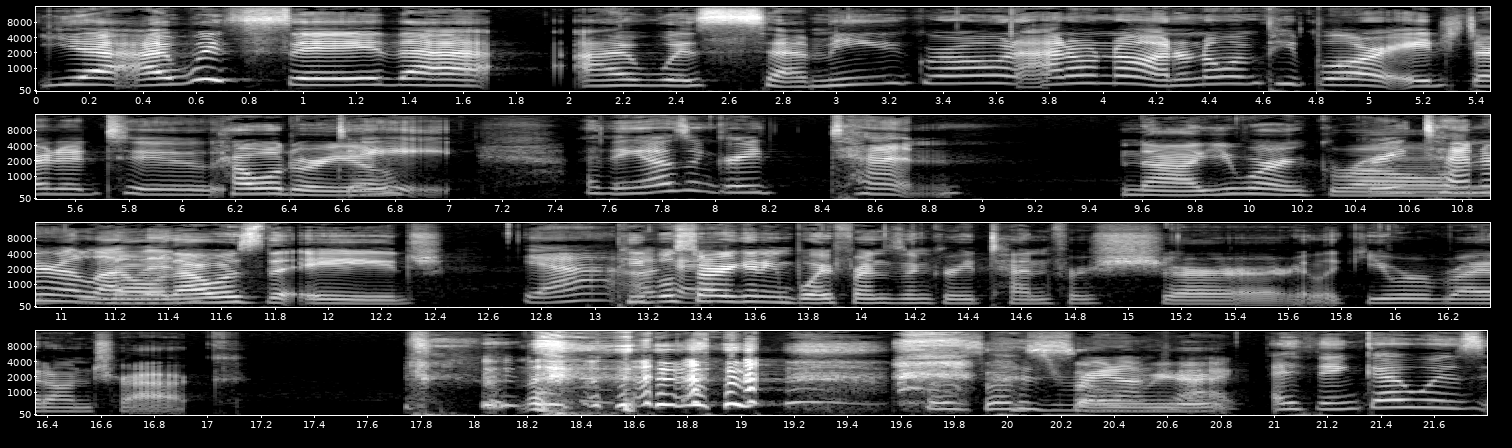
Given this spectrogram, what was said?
Yeah, I would say that I was semi grown. I don't know. I don't know when people our age started to How old were you? date. I think I was in grade 10. Nah, you weren't grown. Grade 10 or No, 11. that was the age. Yeah. People okay. started getting boyfriends in grade 10 for sure. Like you were right on track. That I sounds was so right on weird. track. I think I was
